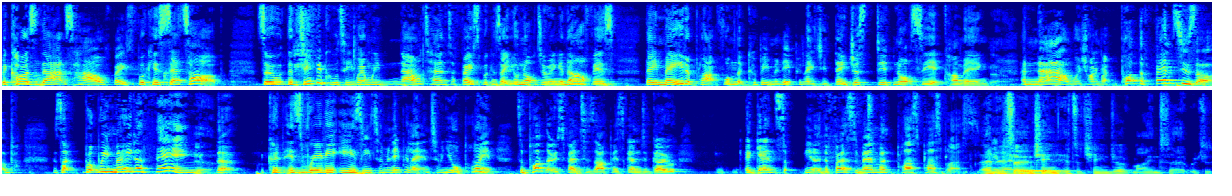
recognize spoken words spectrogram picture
because that's how Facebook is set up. So the difficulty when we now turn to Facebook and say you're not doing enough is they made a platform that could be manipulated. They just did not see it coming. Yeah. And now we're trying to like, put the fences up. It's like, but we made a thing yeah. that could, is really easy to manipulate. And to your point, yeah. to put those fences up is going to go against you know the First Amendment plus plus plus. And it's know? a change. It's a change of mindset, which is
